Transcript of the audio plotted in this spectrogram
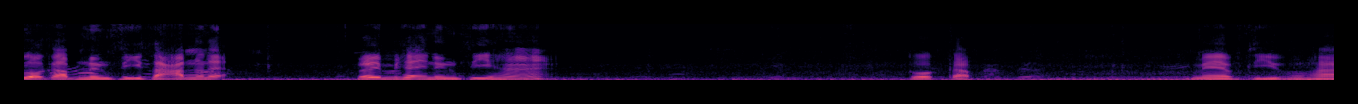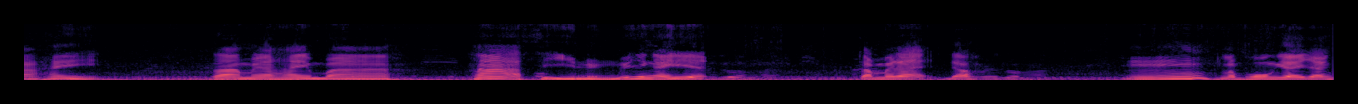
ตัวกับหนึ่งสี่สามนั่นแหละ เฮ้ย ไม่ใช่หนึ่งสี่ห้าตัวกับ แม่สีวภาให้ร่างแม่ให้มาห้าสี่หนึ่งหรือยังไงเนี่ยจำไม่ได้ เดี๋ยว อืมลำโพงใหญ่จัง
